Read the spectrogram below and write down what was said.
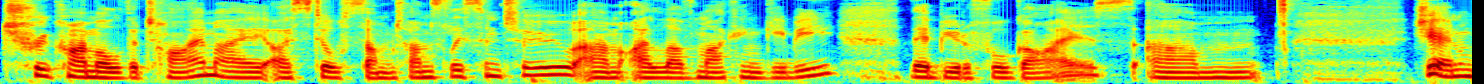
true crime all the time. I, I still sometimes listen to. Um, I love Mark and Gibby. They're beautiful guys. Um, Gen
